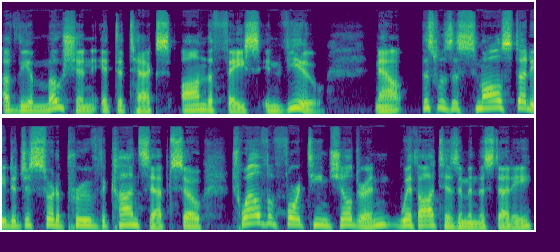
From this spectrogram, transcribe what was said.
of the emotion it detects on the face in view. Now, this was a small study to just sort of prove the concept. So, 12 of 14 children with autism in the study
